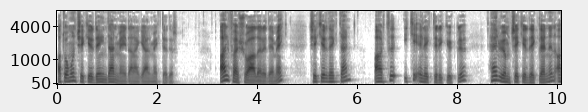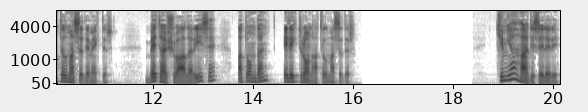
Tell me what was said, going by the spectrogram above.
atomun çekirdeğinden meydana gelmektedir. Alfa şuaları demek çekirdekten artı iki elektrik yüklü helyum çekirdeklerinin atılması demektir. Beta şuaları ise atomdan elektron atılmasıdır. Kimya hadiseleri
